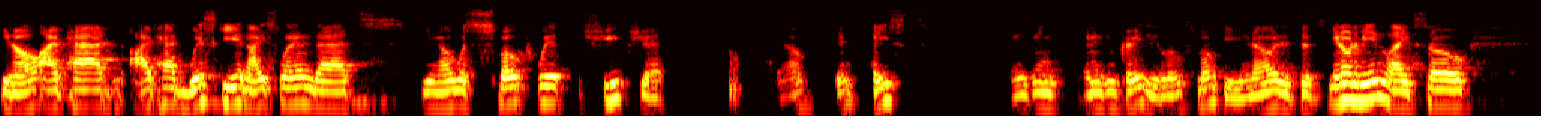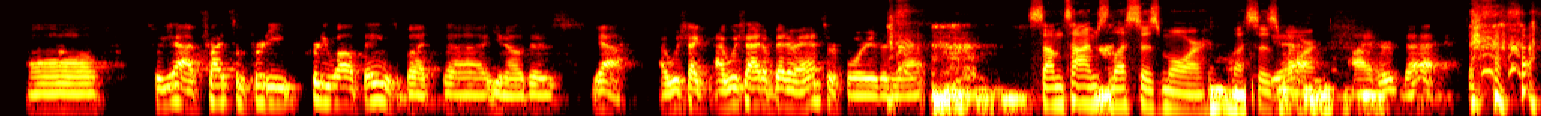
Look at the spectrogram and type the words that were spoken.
You know, I've had, I've had whiskey in Iceland that's, you know, was smoked with sheep shit. You know, didn't taste anything anything crazy, a little smoky, you know. It just you know what I mean? Like so uh so yeah, I've tried some pretty pretty wild things, but uh, you know, there's yeah, I wish I I wish I had a better answer for you than that. Sometimes less is more. Less is yeah, more. I heard that.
